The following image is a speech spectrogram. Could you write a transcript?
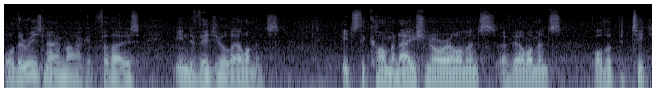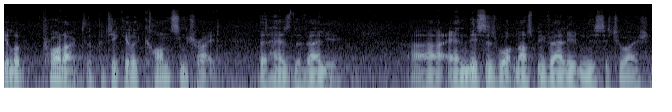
or there is no market for those individual elements. It's the combination or elements of elements or the particular product, the particular concentrate that has the value. Uh, and this is what must be valued in this situation.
